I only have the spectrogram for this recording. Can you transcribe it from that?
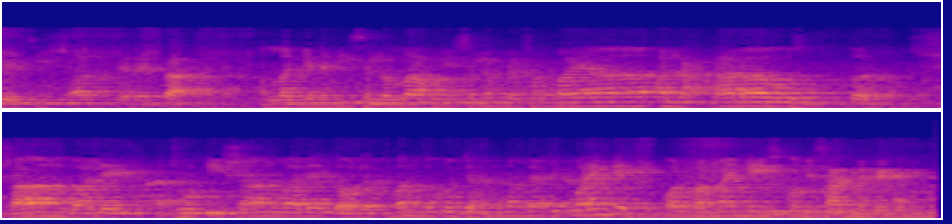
بھی ایسی شان سے رہتا۔ اللہ کے نبی صلی اللہ علیہ وسلم نے فرمایا، اللہ تعالیٰ اس شان والے، جھوٹی شان والے دولت مند کو جہنم میں پھکوائیں گے اور فرمائیں گے، اس کو بھی ساتھ میں پھینکو۔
